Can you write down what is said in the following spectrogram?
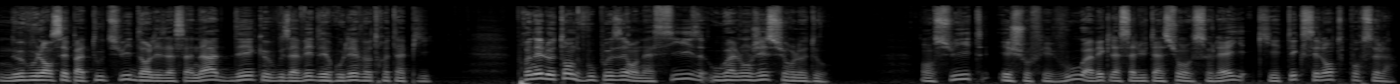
Ne vous lancez pas tout de suite dans les asanas dès que vous avez déroulé votre tapis. Prenez le temps de vous poser en assise ou allongé sur le dos. Ensuite, échauffez-vous avec la salutation au soleil qui est excellente pour cela.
